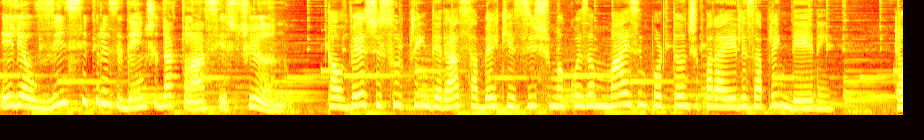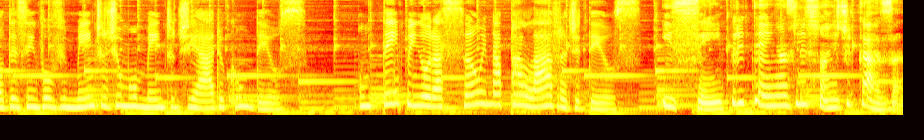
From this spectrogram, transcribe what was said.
Ele é o vice-presidente da classe este ano. Talvez te surpreenderá saber que existe uma coisa mais importante para eles aprenderem: é o desenvolvimento de um momento diário com Deus. Um tempo em oração e na palavra de Deus. E sempre tem as lições de casa.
